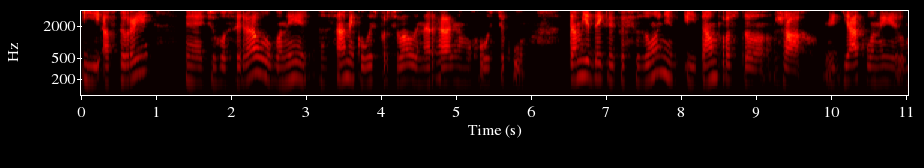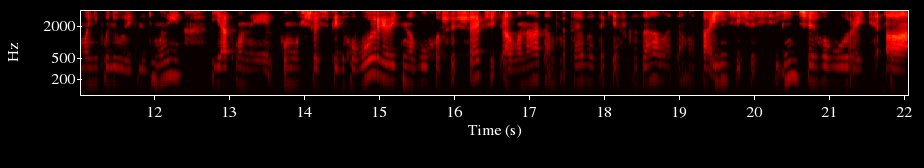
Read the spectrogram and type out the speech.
і автори е, цього серіалу вони е, самі колись працювали на реальному холостяку. Там є декілька сезонів, і там просто жах, як вони маніпулюють людьми, як вони комусь щось підговорюють, на вухо щось шепчуть, а вона там про тебе таке сказала, там, а інші щось інше говорить. а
